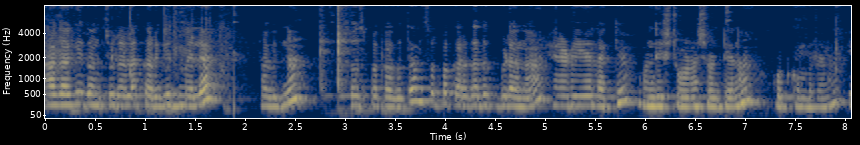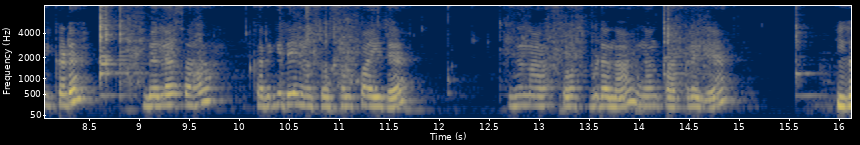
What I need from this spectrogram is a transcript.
ಹಾಗಾಗಿ ಇದೊಂಚೂರೆಲ್ಲ ಕರಗಿದ ಮೇಲೆ ನಾವು ಇದನ್ನ ಸೋಸ್ಬೇಕಾಗುತ್ತೆ. ಒಂದು ಸ್ವಲ್ಪ ಕರ್ಗೋದಕ್ಕೆ ಬಿಡೋಣ. ಎರಡು ಏಲಕ್ಕಿ, ಒಂದಿಷ್ಟು ಒಣ ಶುಂಠಿನ ಕುಟ್ಕೊಂಬರೋಣ. ಈ ಕಡೆ ಬೆಲ್ಲ ಸಹ ಕರಗಿದೆ. ಇನ್ನೊಂದು ಸ್ವಲ್ಪ ಇದೆ. ಇದನ್ನು ಸೋಸ್ಬಿಡೋಣ ಇನ್ನೊಂದು ಪಾತ್ರೆಗೆ. ಈಗ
